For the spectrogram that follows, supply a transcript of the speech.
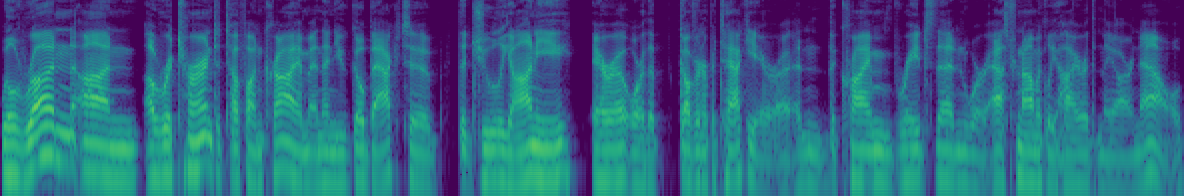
will run on a return to tough on crime, and then you go back to the Giuliani era or the Governor Pataki era, and the crime rates then were astronomically higher than they are now.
